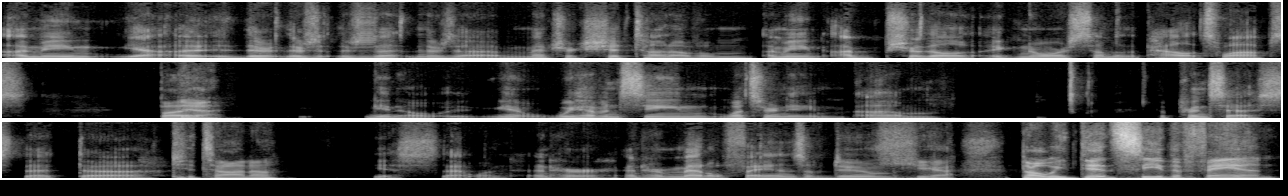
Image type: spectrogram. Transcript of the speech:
I mean, yeah, uh, there, there's there's a there's a metric shit ton of them. I mean, I'm sure they'll ignore some of the palette swaps, but Yeah. You know, you know, we haven't seen what's her name, um, the princess that uh, Kitana. yes, that one, and her and her metal fans of doom. Yeah. But we did see the fan.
